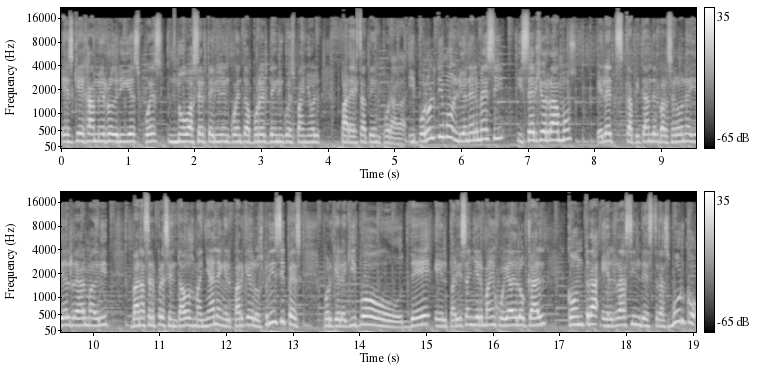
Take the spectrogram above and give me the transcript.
es que James Rodríguez pues no va a ser tenido en cuenta por el técnico español para esta temporada. Y por último, Lionel Messi y Sergio Ramos el ex capitán del Barcelona y del Real Madrid, van a ser presentados mañana en el Parque de los Príncipes, porque el equipo del el Paris Saint Germain juega de local contra el Racing de Estrasburgo.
